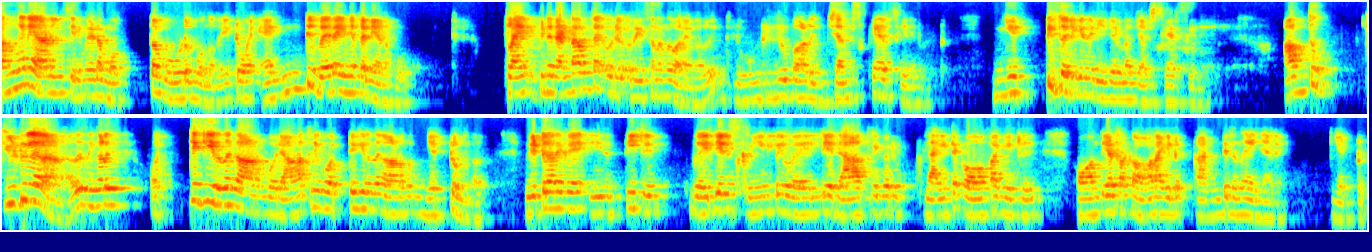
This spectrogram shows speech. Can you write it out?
അങ്ങനെയാണ് ഈ സിനിമയുടെ മൊത്തം മൂഡ് പോകുന്നത്. ഏറ്റവും എൻഡ് വരെ ഇങ്ങനെ തന്നെയാണ് പോകുന്നത്. ക്ലൈ പിന്നെ രണ്ടാമത്തെ ഒരു റീസൺ എന്ന് പറയുന്നത് ഇതിൽ ഒരുപാട് ജംപ് സ്കെയർ സീനുകളുണ്ട് ഞെട്ടിത്തരിക്കുന്ന രീതിയിലുള്ള ജംപ് സീൻ അത് കിടിലനാണ്. അത് നിങ്ങൾ ഒറ്റയ്ക്ക് ഇരുന്ന് കാണുമ്പോൾ രാത്രി ഒറ്റയ്ക്ക് ഇരുന്ന് കാണുമ്പോൾ ഞെട്ടും നിങ്ങൾ വീട്ടുകാരൊക്കെ ഇരുത്തിയിട്ട് വലിയ സ്ക്രീനിൽ വലിയ രാത്രിക്ക് ഒരു ലൈറ്റ് ഒക്കെ ഓഫ് ആക്കിയിട്ട് ഹോം തിയേറ്റർ ഒക്കെ ഓൺ ആക്കിയിട്ട് കണ്ടിരുന്നു കഴിഞ്ഞാൽ ഞെട്ടും.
